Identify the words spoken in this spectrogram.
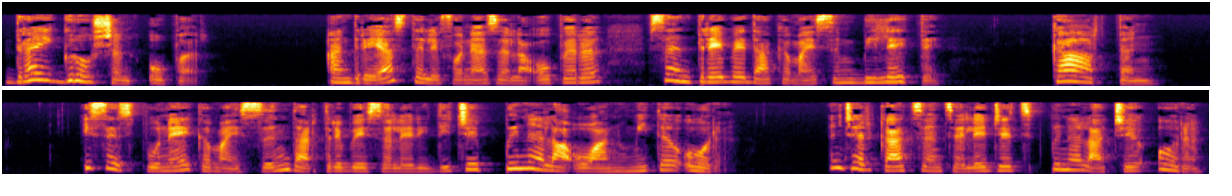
Drei Groschen Oper. Andreas telefonează la operă să întrebe dacă mai sunt bilete. Karten. I se spune că mai sunt, dar trebuie să le ridice până la o anumită oră. Încercați să înțelegeți până la ce oră.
